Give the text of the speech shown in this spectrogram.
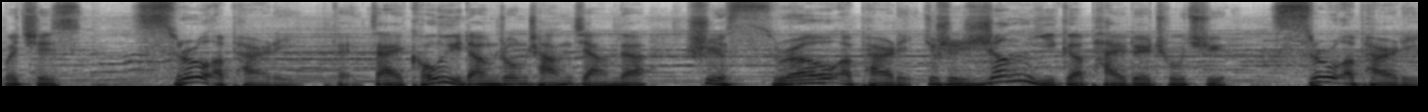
which is throw a party. OK，在口语当中常讲的是 throw a party，就是扔一个派对出去，throw a party。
